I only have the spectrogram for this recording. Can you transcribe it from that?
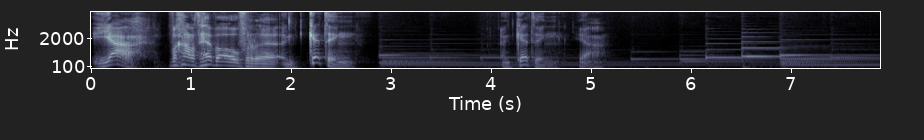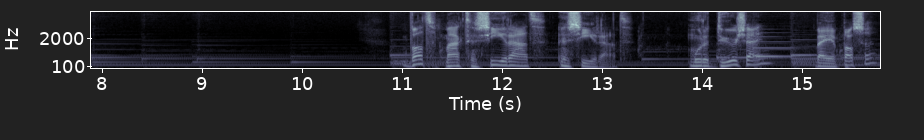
Ja, we gaan het hebben over eh, een ketting. Een ketting, ja. Wat maakt een sieraad een sieraad? Moet het duur zijn, bij je passen,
